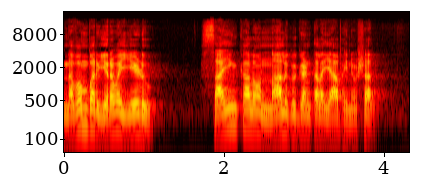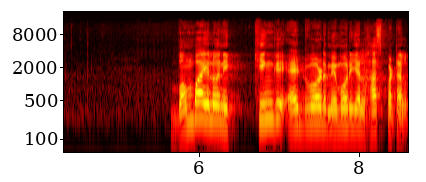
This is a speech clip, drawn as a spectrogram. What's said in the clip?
నవంబర్ ఇరవై ఏడు సాయంకాలం నాలుగు గంటల యాభై నిమిషాలు. బొంబాయిలోని కింగ్ ఎడ్వర్డ్ మెమోరియల్ హాస్పిటల్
